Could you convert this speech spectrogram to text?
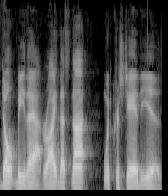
don't be that, right? That's not what Christianity is.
